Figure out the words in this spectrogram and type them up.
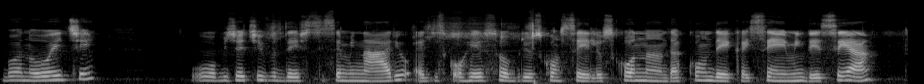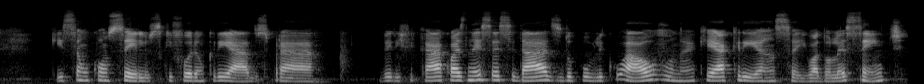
Boa noite. O objetivo deste seminário é discorrer sobre os conselhos CONANDA, CONDECA e CMDCA, que são conselhos que foram criados para verificar quais necessidades do público-alvo, né, que é a criança e o adolescente,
